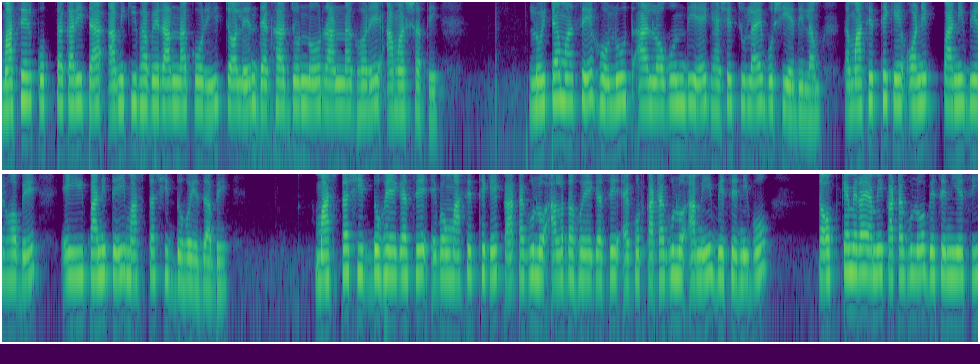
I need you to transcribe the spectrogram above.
মাছের কোপ্তাকারিটা আমি কীভাবে রান্না করি, চলেন দেখার জন্য রান্নাঘরে আমার সাথে। লইটা মাছে হলুদ আর লবণ দিয়ে ঘ্যাসের চুলায় বসিয়ে দিলাম। তা মাছের থেকে অনেক পানি বের হবে, এই পানিতেই মাছটা সিদ্ধ হয়ে যাবে। মাছটা সিদ্ধ হয়ে গেছে এবং মাছের থেকে কাটাগুলো আলাদা হয়ে গেছে। এখন কাটাগুলো আমি বেছে নিব। তা অফ ক্যামেরায় আমি কাটাগুলো বেছে নিয়েছি।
